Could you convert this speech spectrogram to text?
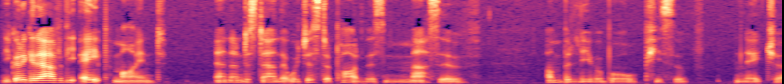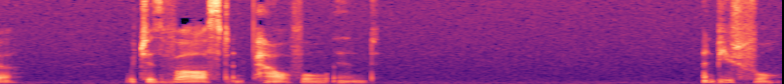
You got to get out of the ape mind and understand that we're just a part of this massive, unbelievable piece of nature, which is vast and powerful and and beautiful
